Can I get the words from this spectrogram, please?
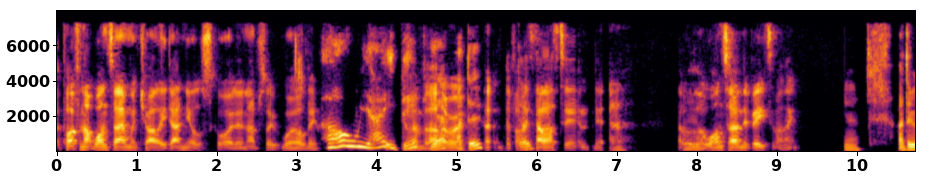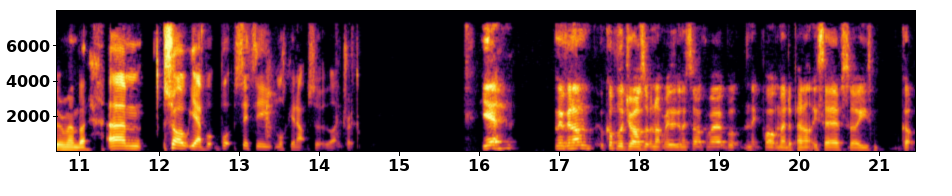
Apart from that one time when Charlie Daniels scored an absolute worldie. Oh yeah, he did. remember that? Yeah, That were- I do. uh, The vitality and yeah. That was Yeah. the one time they beat him, I think. Yeah, I do remember. Um, so yeah, but but City looking absolutely electric. Yeah. Moving on, a couple of draws that we're not really going to talk about, but Nick Pope made a penalty save, so he's got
